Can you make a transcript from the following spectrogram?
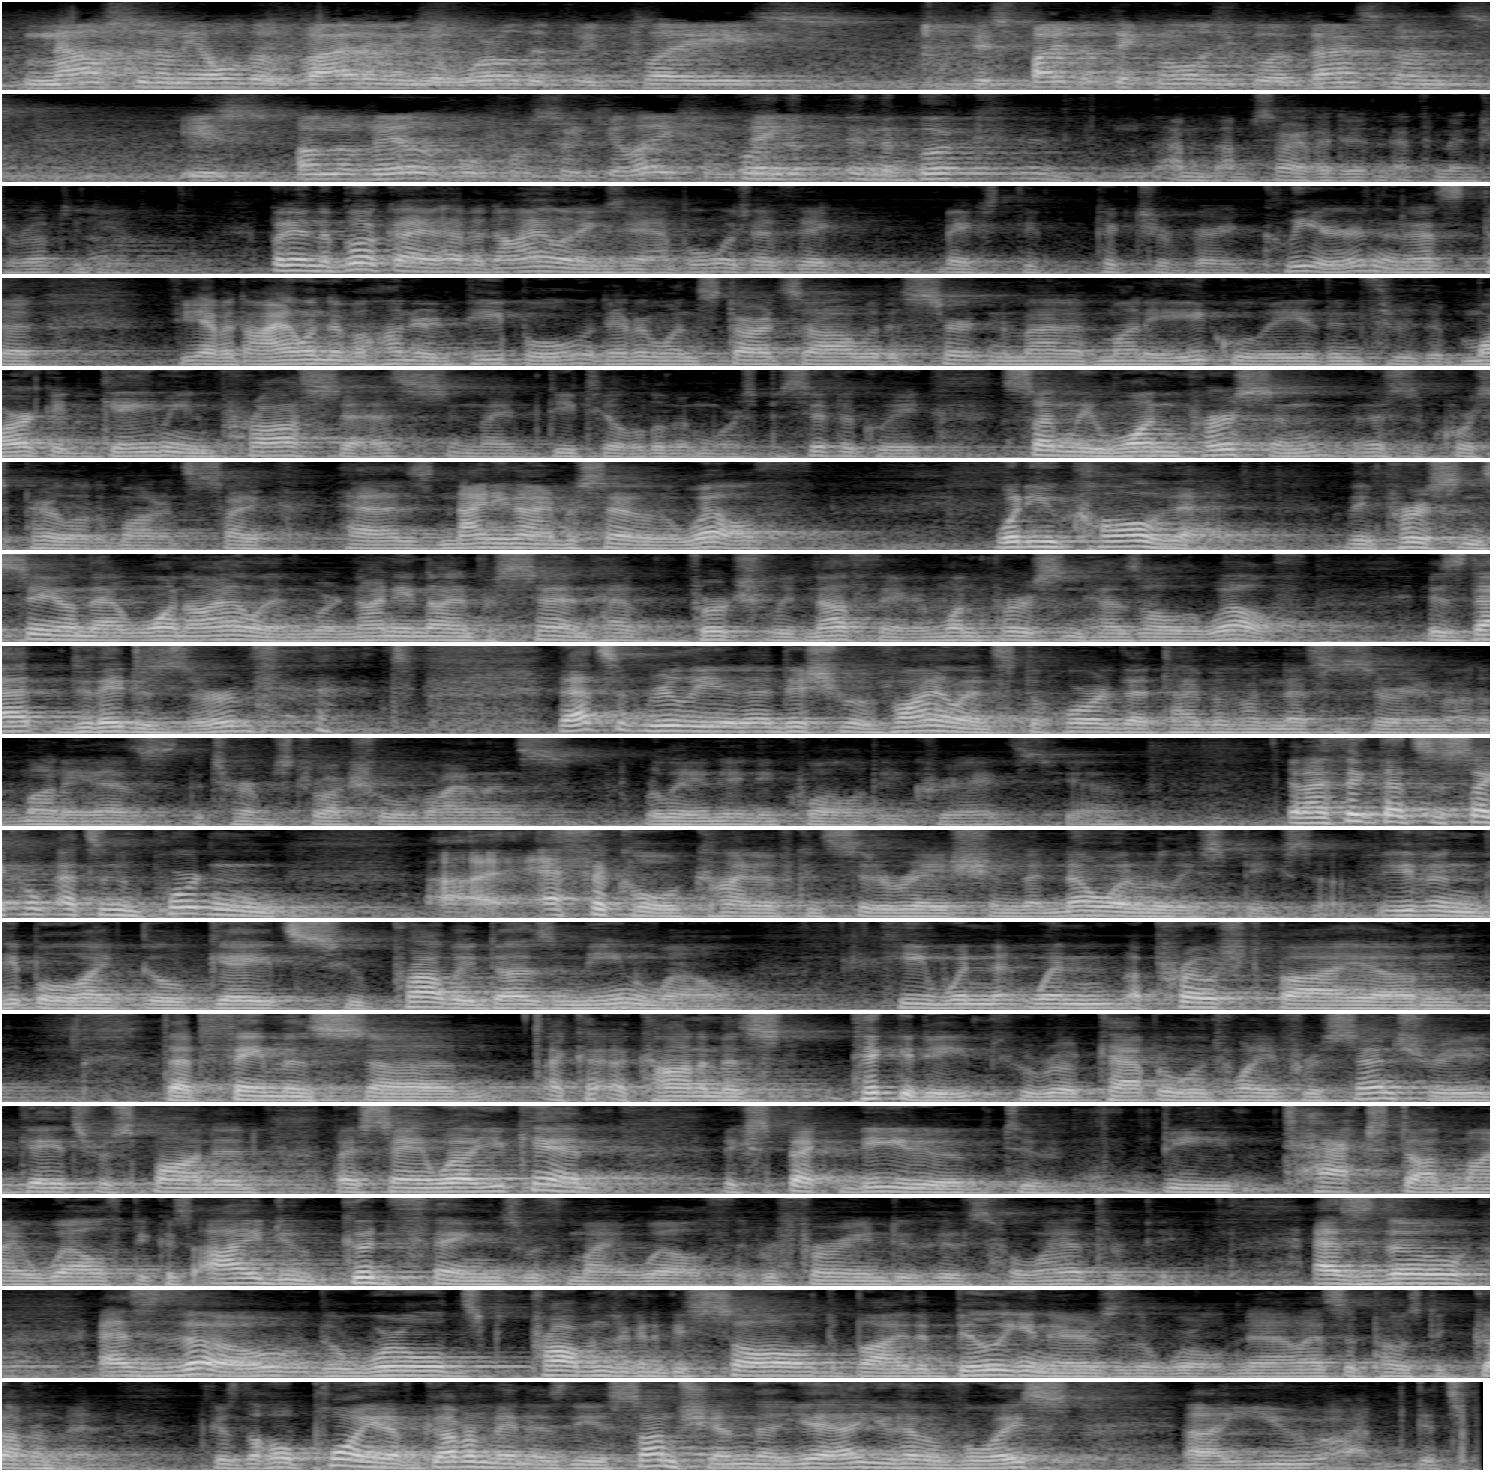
now suddenly all the value in the world that we place, despite the technological advancements, is unavailable for circulation. Well, in the, in the book, I'm, I'm sorry if I didn't, if I interrupted you. But in the book, I have an island example, which I think makes the picture very clear. And that's the, if you have an island of 100 people and everyone starts out with a certain amount of money equally, and then through the market gaming process, and I detail a little bit more specifically, suddenly one person, and this is of course parallel to modern society, has 99% of the wealth. What do you call that? The person sitting on that one island where 99% have virtually nothing and one person has all the wealth. Is that, do they deserve that? That's really an issue of violence to hoard that type of unnecessary amount of money, as the term structural violence related to inequality creates. Yeah. And I think that's a cycle, that's an important uh, ethical kind of consideration that no one really speaks of. Even people like Bill Gates, who probably does mean well, he, when, when approached by um, that famous uh, economist Piketty, who wrote Capital in the 21st Century, Gates responded by saying, well, you can't expect me to, to be taxed on my wealth because I do good things with my wealth, referring to his philanthropy. As though, as though the world's problems are going to be solved by the billionaires of the world now, as opposed to government. Because the whole point of government is the assumption that, yeah, you have a voice, uh, you,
